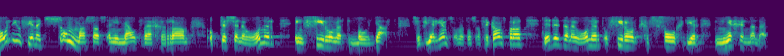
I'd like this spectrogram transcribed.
word die hoeveelheid sonmassas in die Melkweg geraam op tussen 100 en 400 miljard. So weer eens omdat ons Afrikaans praat, dit is dan nou 100 of 400 gevolg deur 9 nulle.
